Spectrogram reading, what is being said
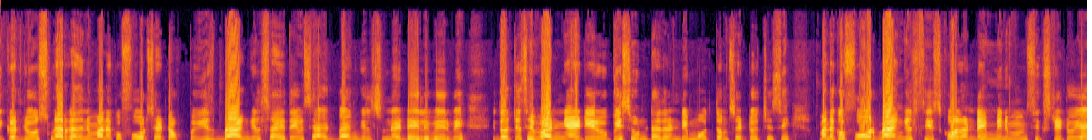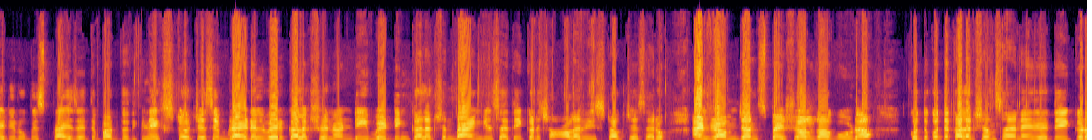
ఇక్కడ చూస్తున్నారు కదండి మనకు four set of piece bangles అయితే ఇవి సైడ్ బ్యాంగిల్స్ ఉన్నాయి డైలీ వేర్వి ఇది వచ్చేసి వన్ ఎయిటీ రూపీస్ ఉంటుందండి మొత్తం సెట్ వచ్చేసి. మనకు ఫోర్ బ్యాంగిల్స్ తీసుకోవాలంటే minimum sixty to eighty rupees price అయితే పడుతుంది. నెక్స్ట్ వచ్చేసి బ్రైడల్ వేర్ కలెక్షన్ అండి. వెడ్డింగ్ కలెక్షన్ బ్యాంగిల్స్ అయితే ఇక్కడ చాలా రీస్టాక్ చేశారు. అండ్ రంజాన్ స్పెషల్గా కూడా కొత్త కొత్త కలెక్షన్స్ అనేది అయితే ఇక్కడ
